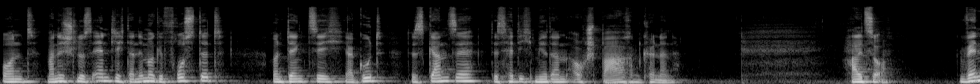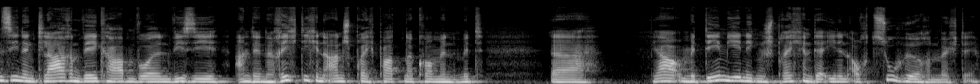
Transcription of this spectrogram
Und man ist schlussendlich dann immer gefrustet und denkt sich, ja gut, das Ganze, das hätte ich mir dann auch sparen können. Also, wenn Sie einen klaren Weg haben wollen, wie Sie an den richtigen Ansprechpartner kommen, mit, äh, ja, mit demjenigen sprechen, der Ihnen auch zuhören möchte,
